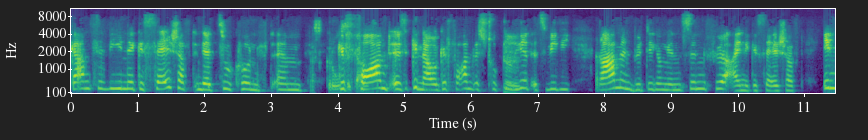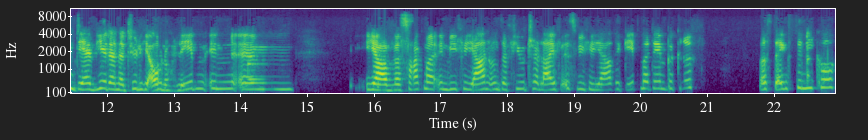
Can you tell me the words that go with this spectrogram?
Ganze, wie eine Gesellschaft in der Zukunft ähm, Das große geformt Ganze. ist, genau, geformt ist, strukturiert ist, wie die Rahmenbedingungen sind für eine Gesellschaft, in der wir dann natürlich auch noch leben, in, ähm, ja, was sagt man, in wie vielen Jahren unser Future Life ist, wie viele Jahre gibt man dem Begriff? Was denkst du, Nico?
